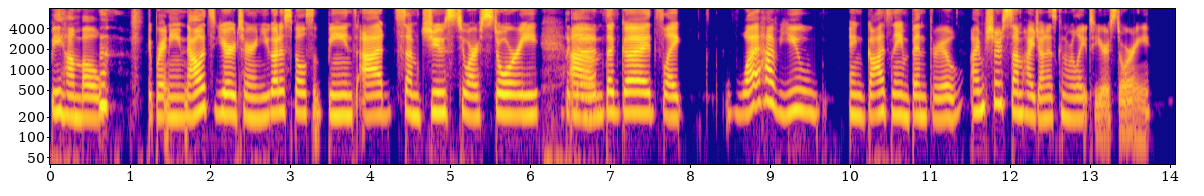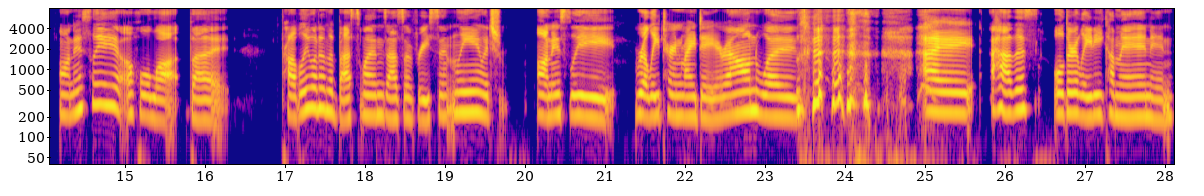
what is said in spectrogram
Be humble. Brittany, now it's your turn. You got to spill some beans, add some juice to our story. The goods. Um, the goods. Like, what have you, in God's name, been through? I'm sure some hygienists can relate to your story. Honestly, a whole lot, but probably one of the best ones as of recently, which honestly really turned my day around was I had this older lady come in and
